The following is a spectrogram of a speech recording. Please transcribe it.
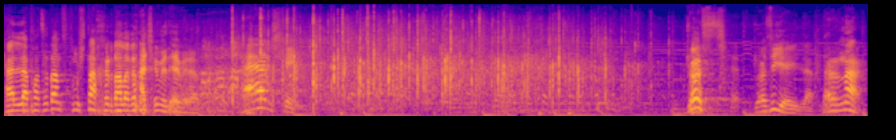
kəllə paçadan tutmuş da xırdalığına kimi demirəm. Hər şey. Göz gözü yeyirlər, dırnaq.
